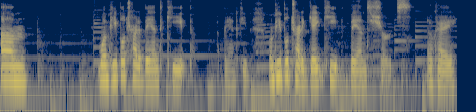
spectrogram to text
Um, when people try to band keep, band keep, when people try to gatekeep band shirts, okay,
